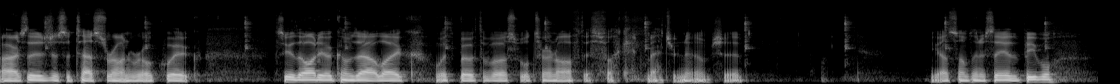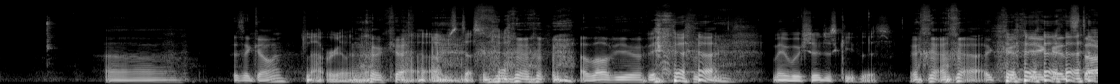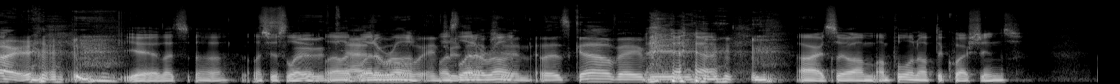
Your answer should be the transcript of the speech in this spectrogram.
All right, so this is just a test run, real quick. See what the audio comes out like with both of us. We'll turn off this fucking metronome shit. You got something to say to the people? Uh, is it going? Not really. no. Okay. I- I'm just testing. it. I love you. Maybe we should just keep this. it could be a good start. Yeah, let's uh let's just let it let, let it run. Let's let it run. Let's go, baby. All right, so I'm I'm pulling up the questions.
